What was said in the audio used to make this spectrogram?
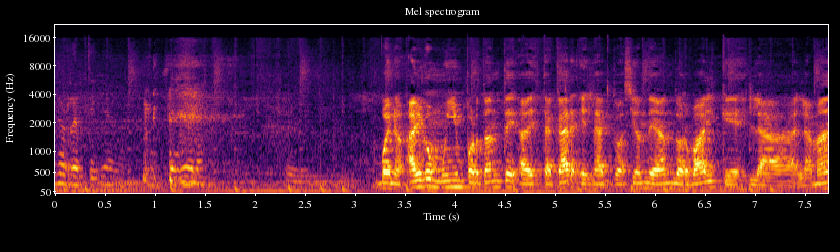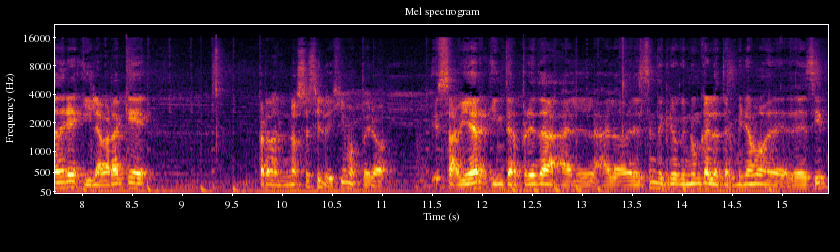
reptiliano, señora. Bueno, algo muy importante a destacar es la actuación de Andor Val, que es la, la madre, y la verdad que, perdón, no sé si lo dijimos, pero Xavier interpreta al, adolescente, creo que nunca lo terminamos de, decir.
